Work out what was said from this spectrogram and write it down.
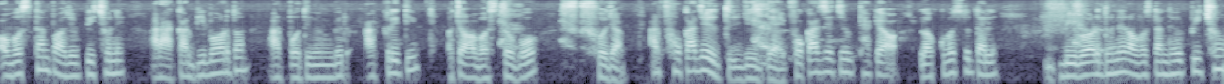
অবস্থান পাওয়া যাবে পিছনে আর আকার বিবর্ধন আর প্রতিবিম্বের আকৃতি হচ্ছে অবাস্তব সোজা। আর ফোকাসে যদি দেয় ফোকাসে যদি থাকে লক্ষ্যবস্তু তাহলে বিবর্ধনের অবস্থান থাকবে পিছন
